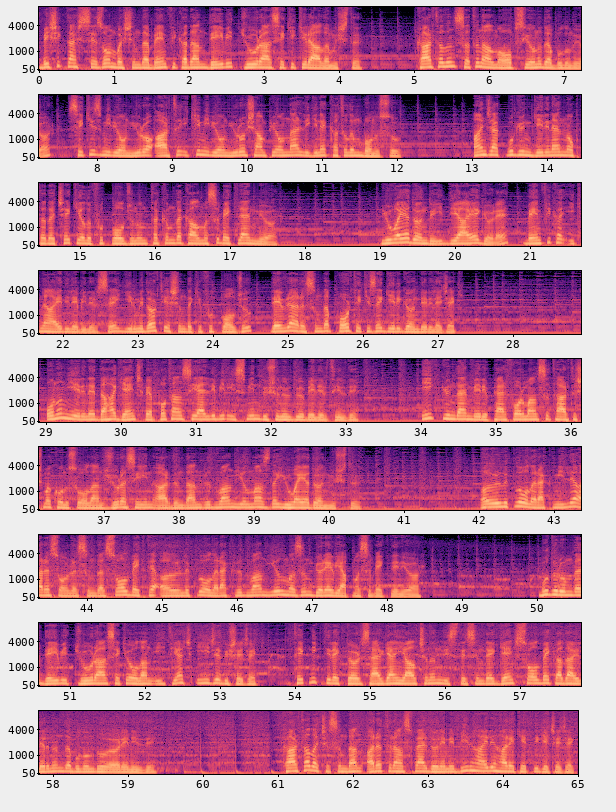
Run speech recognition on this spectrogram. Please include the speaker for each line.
Speaker 1: Beşiktaş sezon başında Benfica'dan David Jurasek'i kiralamıştı. Kartal'ın satın alma opsiyonu da bulunuyor, 8 milyon euro artı 2 milyon euro Şampiyonlar Ligi'ne katılım bonusu. Ancak bugün gelinen noktada Çekyalı futbolcunun takımda kalması beklenmiyor. Yuvaya döndüğü iddiaya göre, Benfica ikna edilebilirse 24 yaşındaki futbolcu, devre arasında Portekiz'e geri gönderilecek. Onun yerine daha genç ve potansiyelli bir ismin düşünüldüğü belirtildi. İlk günden beri performansı tartışma konusu olan Jurasek'in ardından Rıdvan Yılmaz da yuvaya dönmüştü. Ağırlıklı olarak milli ara sonrasında sol bekte ağırlıklı olarak Rıdvan Yılmaz'ın görev yapması bekleniyor. Bu durumda David Jurasek'e olan ihtiyaç iyice düşecek. Teknik direktör Sergen Yalçın'ın listesinde genç sol bek adaylarının da bulunduğu öğrenildi. Kartal açısından ara transfer dönemi bir hayli hareketli geçecek.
